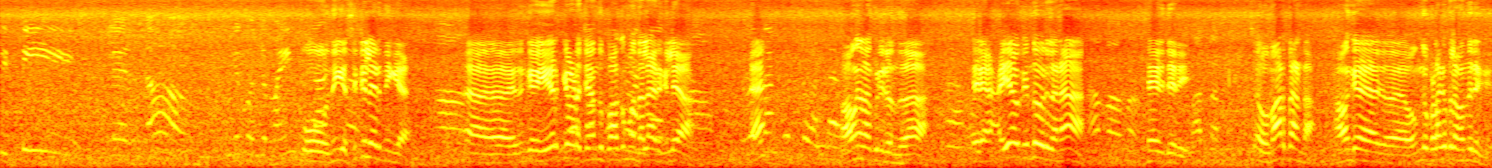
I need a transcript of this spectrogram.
சிட்டில இருந்தா இங்க கொஞ்சம் மைண்ட் ஓ நீங்க சிட்டில இருந்தீங்க. இங்க இயற்கையோட சேர்ந்து பார்க்கும்போது நல்லா இருக்கு இல்லையா? அவங்க தான் கூட்டிட்டு வந்ததா? சரி ஐயாவுக்கு இந்த ஊர் தானா சரி சரி. ஓ மார்த்தாண்டா அவங்க அஹ், உங்க பழக்கத்துல வந்திருக்கு?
